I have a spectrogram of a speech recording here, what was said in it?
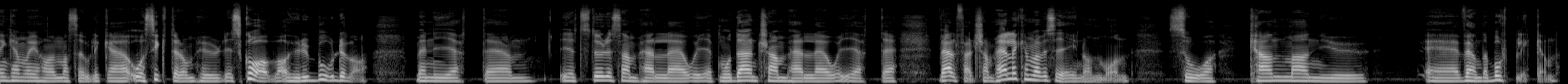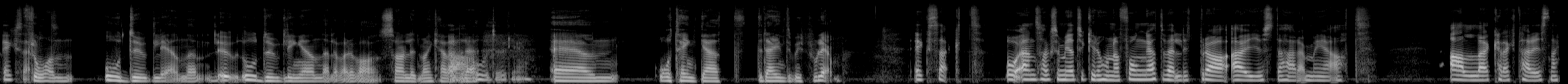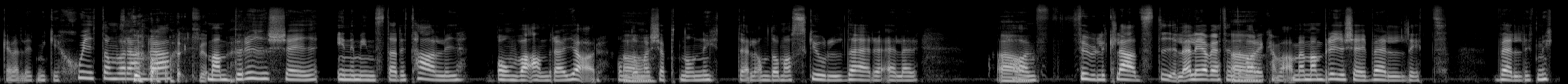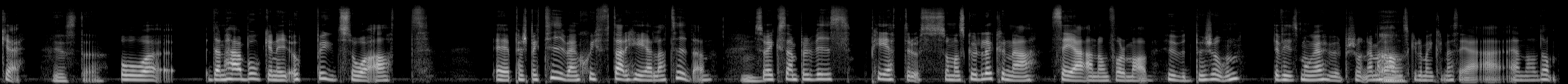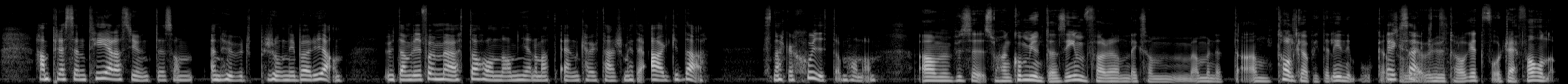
sen kan man ju ha en massa olika åsikter om hur det ska vara och hur det borde vara. Men i ett, eh, i ett större samhälle och i ett modernt samhälle och i ett eh, välfärdssamhälle kan man väl säga i någon mån. Så kan man ju eh, vända bort blicken Exakt. från odugligen, eller- oduglingen eller vad det var Sara Lidman kallade Ja, det. Ehm, och tänka att det där är inte mitt problem. Exakt. Och en sak som jag tycker hon har fångat väldigt bra är just det här med att alla karaktärer snackar väldigt mycket skit om varandra. verkligen. Man bryr sig in i minsta detalj om vad andra gör. Om Ja. de har köpt något nytt eller om de har skulder eller Ja. har en ful klädstil. Eller jag vet inte Ja. vad det kan vara. Men man bryr sig väldigt, väldigt mycket. Just det. Och den här boken är uppbyggd så att eh, perspektiven skiftar hela tiden. Mm. Så exempelvis Petrus, som man skulle kunna säga är någon form av huvudperson. Det finns många huvudpersoner, men Ja. han skulle man kunna säga är en av dem. Han presenteras ju inte som en huvudperson i början. Utan vi får möta honom genom att en karaktär som heter Agda snackar skit om honom. Ja men precis. Och han kommer ju inte ens in förrän liksom, ett antal kapitel in i boken som Exakt. vi överhuvudtaget får träffa honom.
